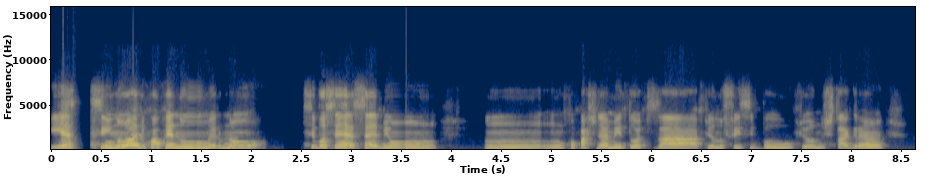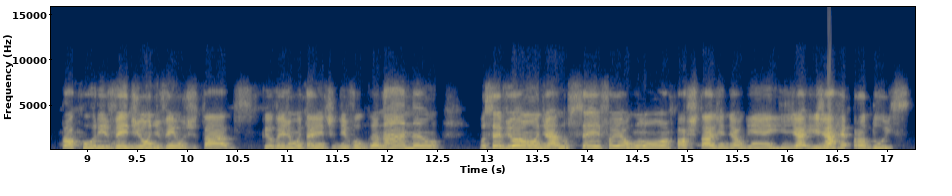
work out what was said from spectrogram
E assim, não olhe qualquer número. Não, se você recebe um, um, um compartilhamento do WhatsApp, ou no Facebook, ou no Instagram, procure ver de onde vêm os dados. Porque eu vejo muita gente divulgando, ah, não, você viu aonde? Ah, não sei, foi alguma postagem de alguém aí, já, e já reproduz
